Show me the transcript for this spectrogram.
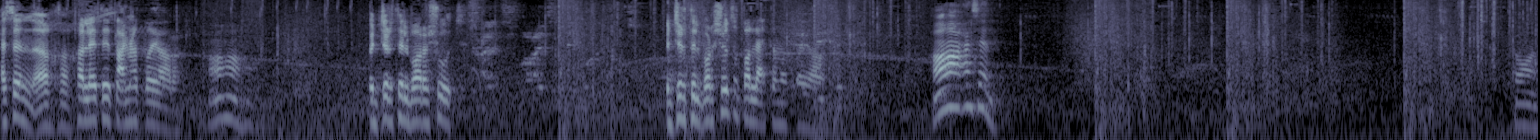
حسن آه، خليته يطلع من الطيارة. ها ها فجرت الباراشوت. فجرت الباراشوت وطلعته من الطيارة. ها ها حسن ثواني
